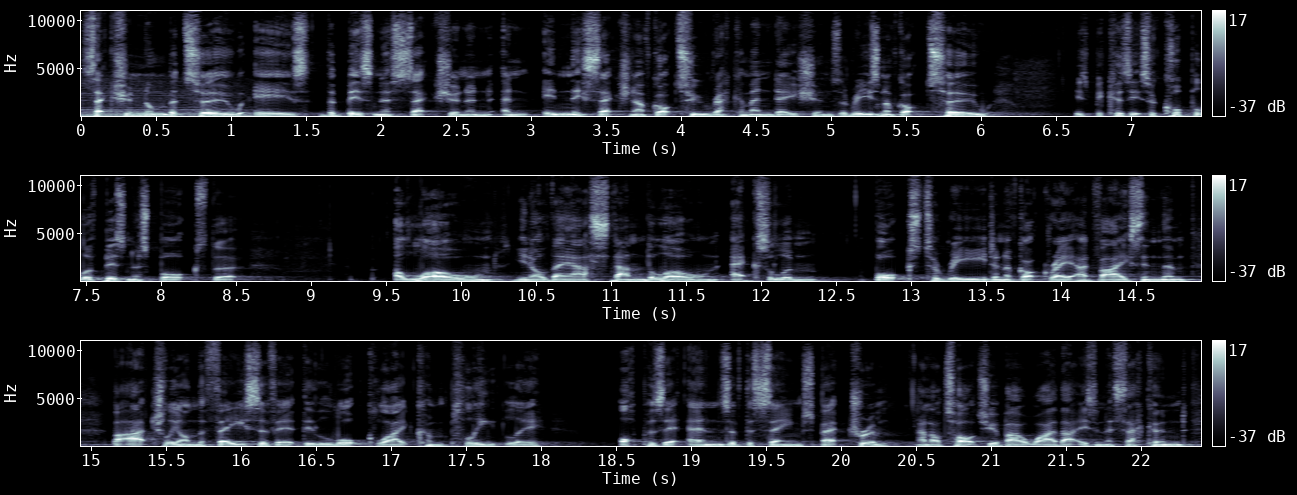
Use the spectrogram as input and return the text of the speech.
Section number two is the business section. And, and in this section, I've got two recommendations. The reason I've got two is because it's a couple of business books that alone, you know, they are standalone, excellent books to read and have got great advice in them. But actually, on the face of it, they look like completely opposite ends of the same spectrum. And I'll talk to you about why that is in a second.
